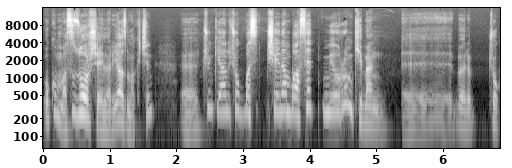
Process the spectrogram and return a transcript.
okunması zor şeyler yazmak için. E, çünkü yani çok basit bir şeyden bahsetmiyorum ki ben e, böyle çok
